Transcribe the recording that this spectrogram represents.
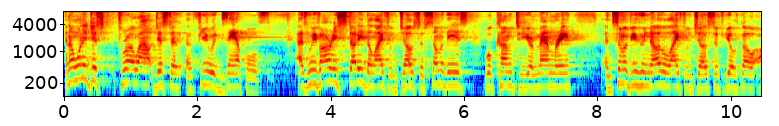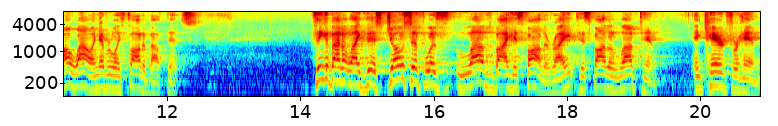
And I want to just throw out just a, a few examples as we've already studied the life of Joseph, some of these will come to your memory. And some of you who know the life of Joseph, you'll go, oh, wow, I never really thought about this. Think about it like this Joseph was loved by his father, right? His father loved him and cared for him.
